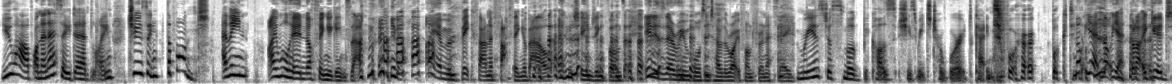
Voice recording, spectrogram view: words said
you have on an essay deadline choosing the font. I mean, I will hear nothing against that. you know, I am a big fan of faffing about and changing fonts. It is very important to have the right font for an essay. Maria's just smug because she's reached her word count for her book deal. Not yet, not yet, but like a good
